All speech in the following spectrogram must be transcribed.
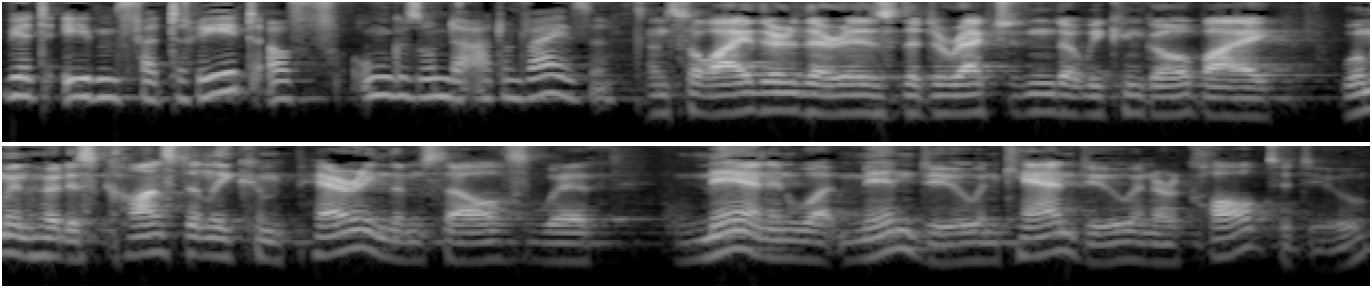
wird eben verdreht auf ungesunde Art und Weise. And so either there is the direction that we can go by womanhood is constantly comparing themselves with men and what men do and can do and are called to do.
